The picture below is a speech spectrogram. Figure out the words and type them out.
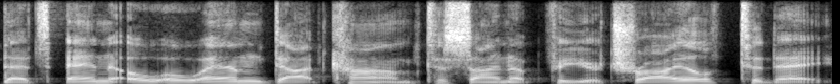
That's N O O M.com to sign up for your trial today.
